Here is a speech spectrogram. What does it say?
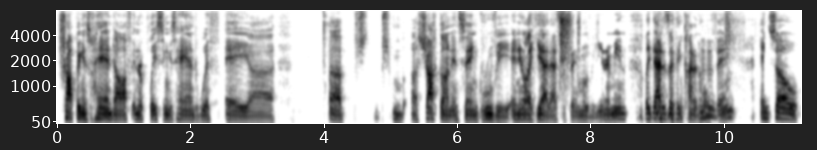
chopping his hand off and replacing his hand with a uh, uh, sh- sh- a shotgun and saying groovy, and you're like, yeah, that's the same movie. You know what I mean? Like that is, I think, kind of the whole Mhm. thing. And so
